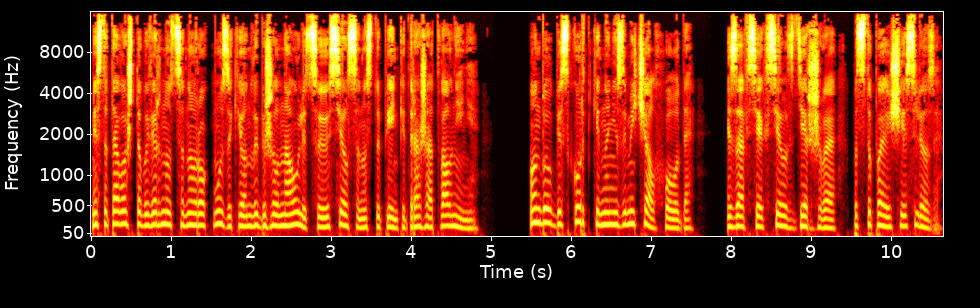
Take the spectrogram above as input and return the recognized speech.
Вместо того, чтобы вернуться на урок музыки, он выбежал на улицу и уселся на ступеньки, дрожа от волнения. Он был без куртки, но не замечал холода, изо всех сил сдерживая подступающие слезы.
